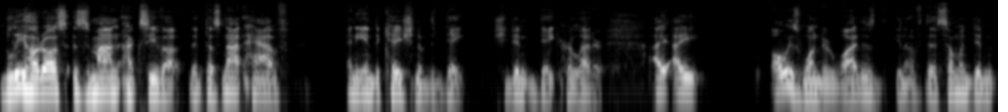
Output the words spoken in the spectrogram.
Bli horos zman haksiva that does not have any indication of the date. She didn't date her letter. I, I always wondered why does you know if there's someone didn't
